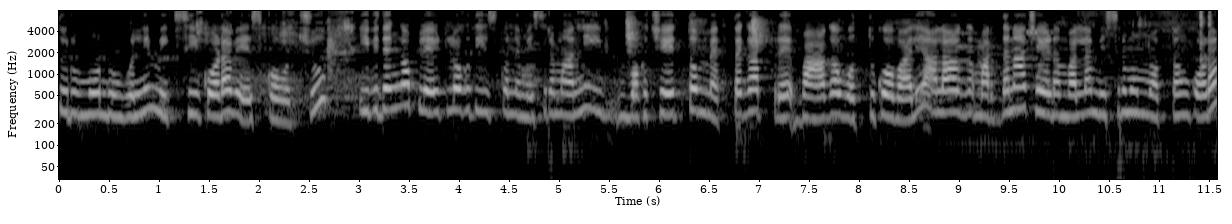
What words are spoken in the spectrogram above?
తురుము నువ్వుల్ని మిక్సీ కూడా వేసుకోవచ్చు. ఈ విధంగా ప్లేట్లోకి తీసుకున్న మిశ్రమాన్ని ఒక చేత్తో మెత్తగా బాగా ఒత్తుకోవాలి. అలా మర్దనా చేయడం వల్ల మిశ్రమం మొత్తం కూడా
